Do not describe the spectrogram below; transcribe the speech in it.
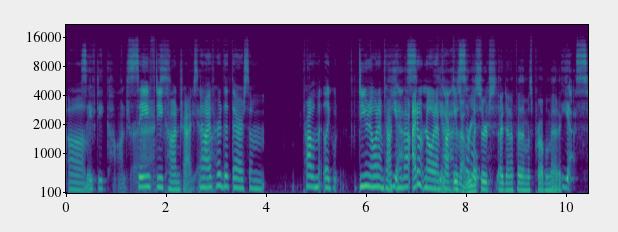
Um safety contracts. safety contracts. Now, I've heard that there are some problem like do you know what I'm talking Yes. about? I don't know what I'm Yeah. talking Does about. So- research identify them as problematic? Yes.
